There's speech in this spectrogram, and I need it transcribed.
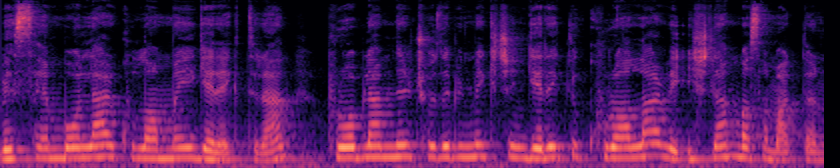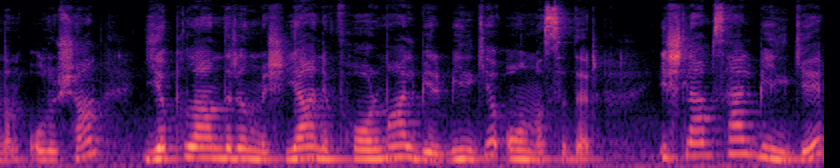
ve semboller kullanmayı gerektiren, problemleri çözebilmek için gerekli kurallar ve işlem basamaklarından oluşan yapılandırılmış yani formal bir bilgi olmasıdır. İşlemsel bilgi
